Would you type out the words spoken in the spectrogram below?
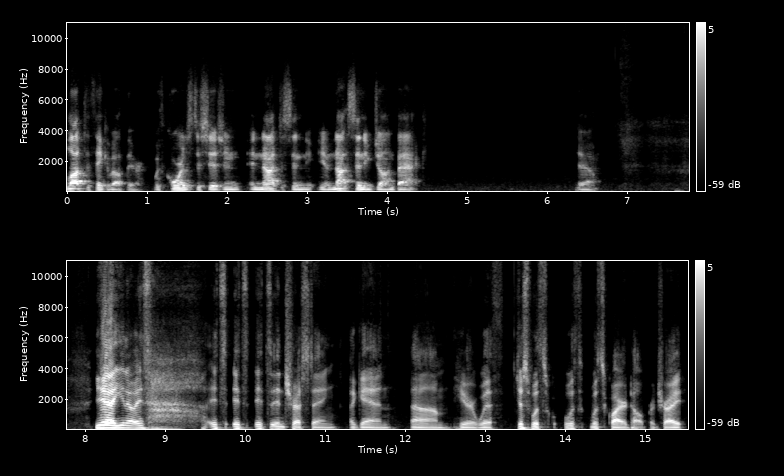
A lot to think about there with Qhorin's decision and not to send you know not sending Jon back. Yeah. Yeah, you know, it's it's it's it's interesting again um here with just with with with Squire Dalbridge, right?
